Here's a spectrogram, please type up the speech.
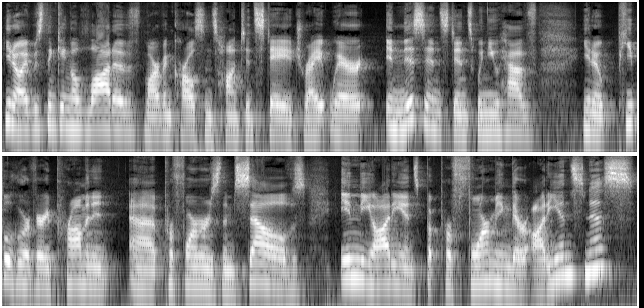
you know i was thinking a lot of marvin carlson's haunted stage right? Where in this instance when you have you know people who are very prominent uh, performers themselves in the audience but performing their audienceness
